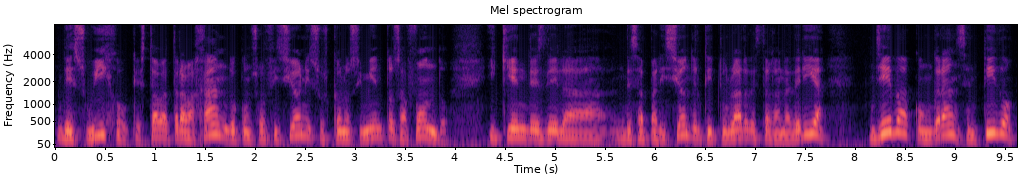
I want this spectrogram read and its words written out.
de su hijo, que estaba trabajando con su afición y sus conocimientos a fondo, y quien desde la desaparición del titular de esta ganadería lleva con gran sentido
